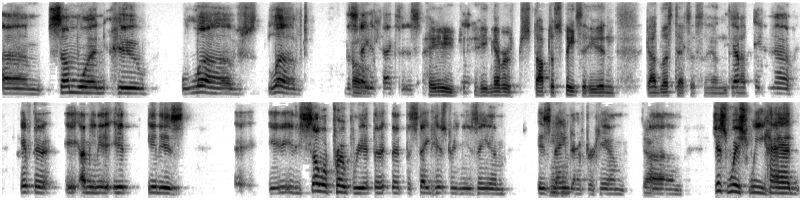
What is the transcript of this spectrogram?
um, someone who loves loved the oh, state of Texas. He he never stopped a speech that he didn't God bless Texas. And, yep. uh, and uh, if there, I mean, it, it, it is, it is so appropriate that, that the State History Museum is mm-hmm. named after him. Yeah. Um, just wish we had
